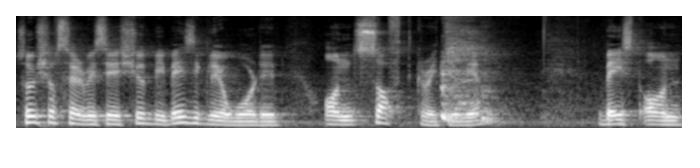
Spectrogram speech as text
social services should be basically awarded on soft criteria based on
